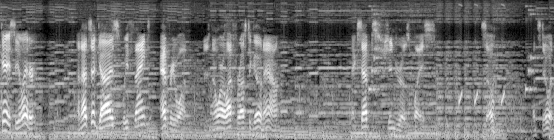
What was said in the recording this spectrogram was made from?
Okay, see you later. And that's it, guys. We thanked everyone. There's nowhere left for us to go now. Except Shinjiro's place. So, let's do it.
